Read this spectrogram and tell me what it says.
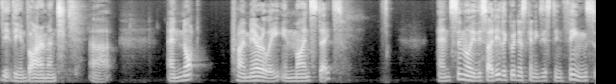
the, the environment, uh, and not primarily in mind states. And similarly, this idea that goodness can exist in things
